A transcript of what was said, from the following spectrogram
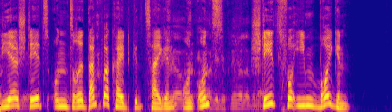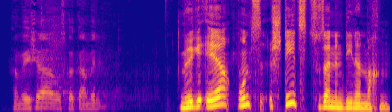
wir stets unsere Dankbarkeit zeigen und uns stets vor ihm beugen. Möge er uns stets zu seinen Dienern machen.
